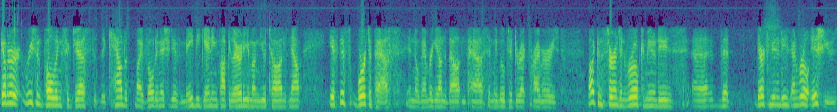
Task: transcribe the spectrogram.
Governor, recent polling suggests that the Count My Vote initiative may be gaining popularity among Utahns. Now, if this were to pass in November, get on the ballot and pass, and we move to direct primaries, a lot of concerns in rural communities uh, that their communities and rural issues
